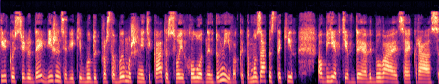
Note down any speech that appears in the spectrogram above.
кількості людей, біженців, які будуть просто вимушені тікати з своїх холодних домівок. І тому захист таких об'єктів, де відбувається якраз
